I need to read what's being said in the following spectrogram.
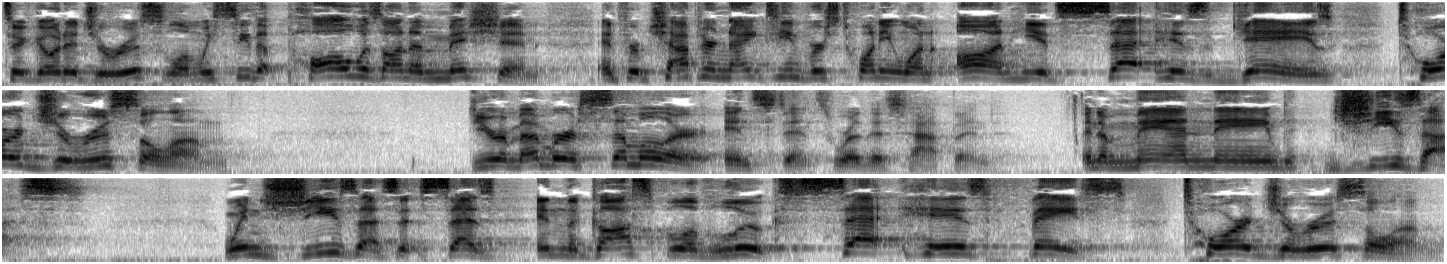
to go to Jerusalem, we see that Paul was on a mission. And from chapter 19, verse 21 on, he had set his gaze toward Jerusalem. Do you remember a similar instance where this happened? In a man named Jesus. When Jesus, it says in the Gospel of Luke, set his face toward Jerusalem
